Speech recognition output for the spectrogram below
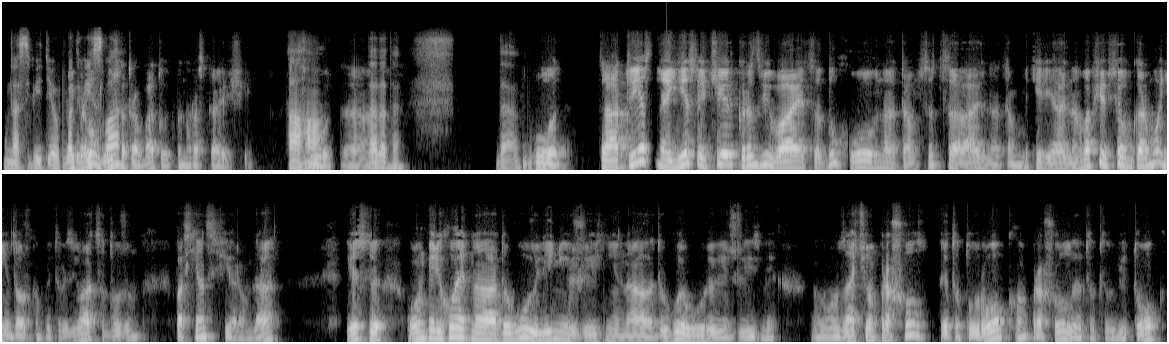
У нас видео подвисло. будешь отрабатывать по нарастающей. Ага, Вот, да. Вот. Соответственно, если человек развивается духовно, там, социально, там, материально, вообще все в гармонии должно быть, развиваться должен по всем сферам, да. Если он переходит на другую линию жизни, на другой уровень жизни, значит, он прошел этот урок, он прошел этот виток.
